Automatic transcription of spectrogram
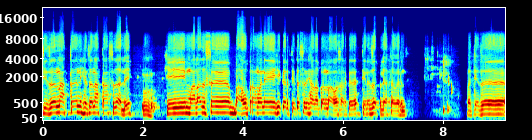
तिचं नातं आणि ह्याचं नातं असं झालंय. की मला जसं भावाप्रमाणे हे करते तसं ह्याला पण भावासारखं तिने जपले आतापर्यंत. मग त्याचं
